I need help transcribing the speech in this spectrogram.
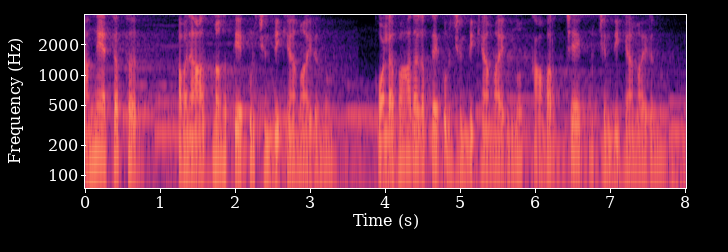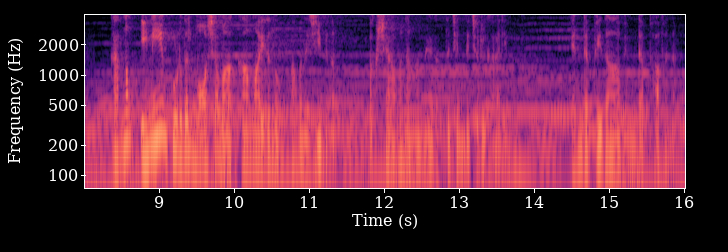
അങ്ങേയറ്റത്ത് അവൻ ആത്മഹത്യയെക്കുറിച്ച് ചിന്തിക്കാമായിരുന്നു കൊലപാതകത്തെക്കുറിച്ച് ചിന്തിക്കാമായിരുന്നു കവർച്ചയെക്കുറിച്ച് ചിന്തിക്കാമായിരുന്നു. കാരണം ഇനിയും കൂടുതൽ മോശമാക്കാമായിരുന്നു അവന് ജീവിതം. പക്ഷെ അവൻ ആ നേരത്ത് ചിന്തിച്ചൊരു കാര്യമുണ്ട്. എന്റെ പിതാവിന്റെ ഭവനം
